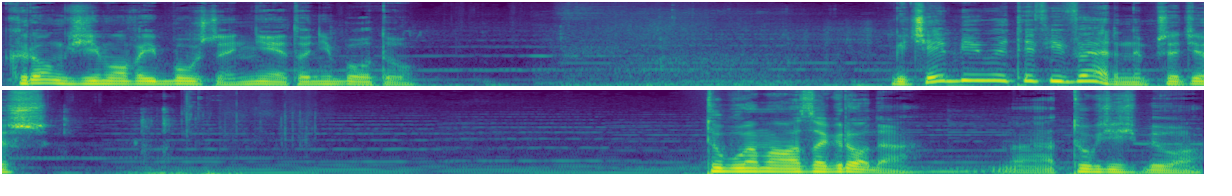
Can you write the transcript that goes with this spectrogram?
Krąg zimowej burzy. Nie, to nie było tu. Gdzie były te wiwerny? Przecież... Tu była mała zagroda. No, a tu gdzieś było.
